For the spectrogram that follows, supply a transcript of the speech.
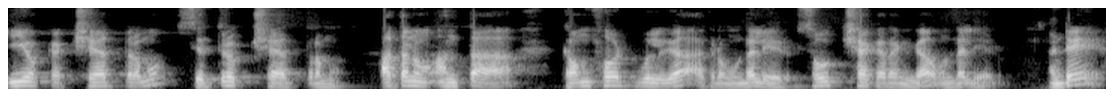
ఈ యొక్క క్షేత్రము శత్రుక్షేత్రము. అతను అంత కంఫర్టబుల్గా అక్కడ ఉండలేడు సౌఖ్యకరంగా ఉండలేడు. అంటే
